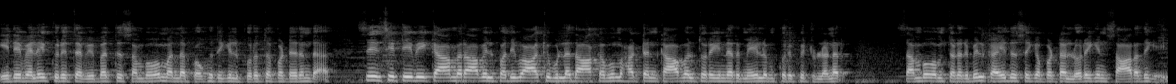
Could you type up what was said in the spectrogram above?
இதேவேளை குறித்த விபத்து சம்பவம் அந்த பகுதியில் பொருத்தப்பட்டிருந்த சிசிடிவி கேமராவில் பதிவாகி உள்ளதாகவும் ஹட்டன் காவல்துறையினர் மேலும் குறிப்பிட்டுள்ளனர். சம்பவம் தொடர்பில் கைது செய்யப்பட்ட லொரியின் சாரதியை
